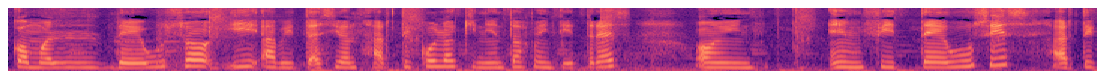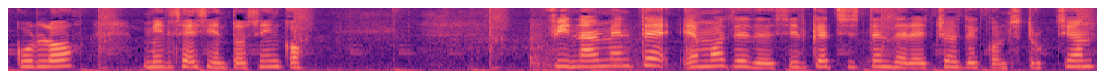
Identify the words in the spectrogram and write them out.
como el de uso y habitación, artículo 523, o enfiteusis, artículo 1605. Finalmente, hemos de decir que existen derechos de construcción,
